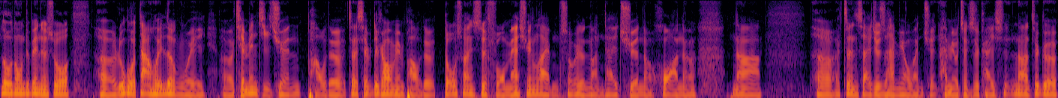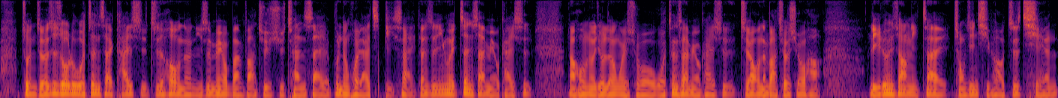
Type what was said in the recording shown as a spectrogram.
漏洞就变成说，呃，如果大会认为，呃，前面几圈跑的在 Safety Car 后面跑的都算是 Formation Lap 所谓的暖胎圈的话呢，那。呃，正赛就是还没有完全，还没有正式开始。那这个准则是说，如果正赛开始之后呢，你是没有办法继续参赛的，不能回来比赛。但是因为正赛没有开始，然后呢就认为说，我正赛没有开始，只要我能把车修好，理论上你在重新起跑之前，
